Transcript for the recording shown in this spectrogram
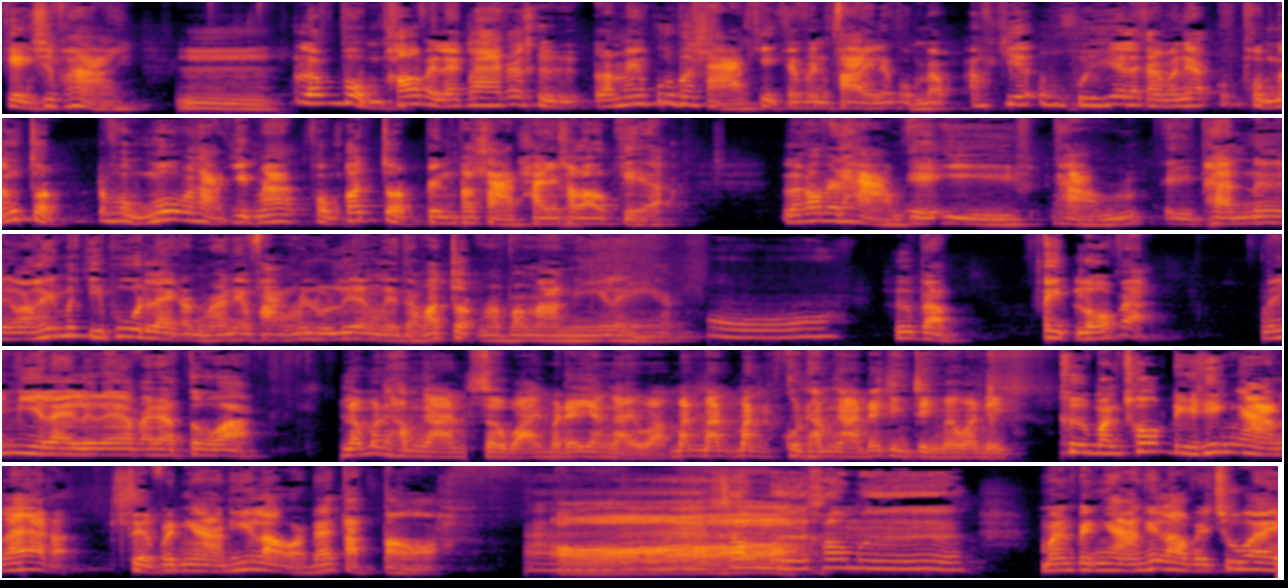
เก่งชิบหาย อืม แล้วผมเข้าไปแรก ๆ ก็คือ แล้วแม่งพูดภาษาอังกฤษกันเป็นไฟเลยผมแบบเอ้าเหี้ยคุยเหี้ยอะไรกันวะเนี่ยผมต้องจดแล้วผมโง่ภาษาอังกฤษมาก ผมก็จดเป็นภาษาไทยคาราโอเกะอะแล้วก็ไปถาม AE ถามไอ้ planner ว่าเฮ้ยเมื่อกี้พูดอะไรกันวะเนี่ยฟังไม่รู้เรื่องเลยแต่ว่าจดมาประมาณนี้อะไรเงี้ยโอ้คือแบบ ติดลบอะไม่มีอะไรเลยอะไปแต่ตัวอะแล้วมันทำงาน survive มาได้ยังไงวะมันมันมันคุณทำงานได้จริงๆไหมวันนี้ คือมันโชคดีที่งานแรกอะเสือกเป็นงานที่เราอะได้ตัดต่ออ๋อเข้ามือเข้ามือ มันเป็นงานที่เราไปช่วย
